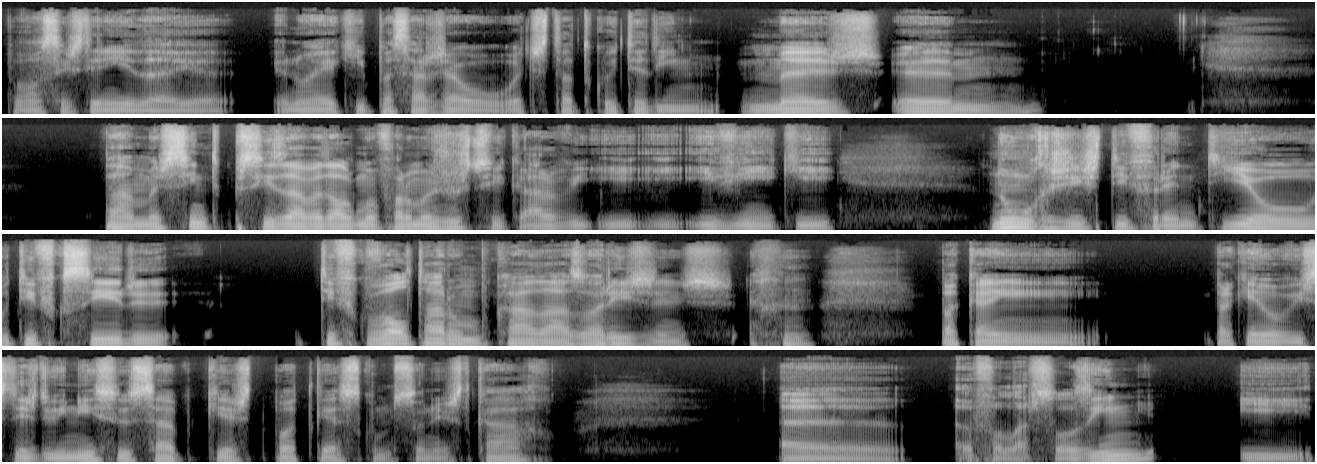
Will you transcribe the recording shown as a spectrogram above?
para vocês terem ideia. Eu não é aqui passar já o atestado coitadinho, mas. Um, pá, mas sinto que precisava de alguma forma justificar e, e, e vim aqui num registro diferente. E eu tive que sair, tive que voltar um bocado às origens. para quem para quem ouve isto desde o início, sabe que este podcast começou neste carro a, a falar sozinho e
